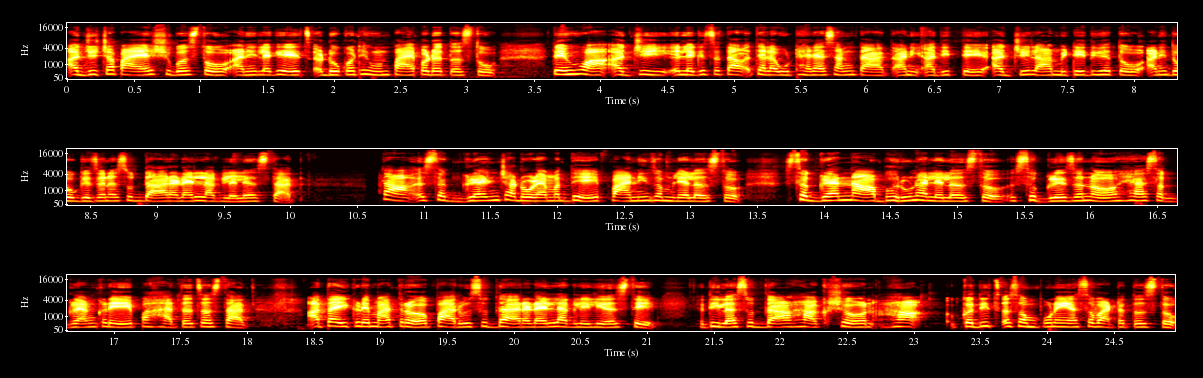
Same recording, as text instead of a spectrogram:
आजीच्या पायाशी बसतो आणि लगेच डोकं ठेवून पाय पडत असतो. तेव्हा आजी लगेच त्याला उठायला सांगतात आणि आदित्य आजीला मिठीत घेतो आणि दोघेजण सुद्धा रडायला लागलेले असतात. आता सगळ्यांच्या डोळ्यामध्ये पाणी जमलेलं असतं. सगळ्यांना भरून आलेलं असतं. सगळेजण ह्या सगळ्यांकडे पाहतच असतात. आता इकडे मात्र पारूसुद्धा रडायला लागलेली असते. तिलासुद्धा हा क्षण हा कधीच संपू नये असं वाटत असतं.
